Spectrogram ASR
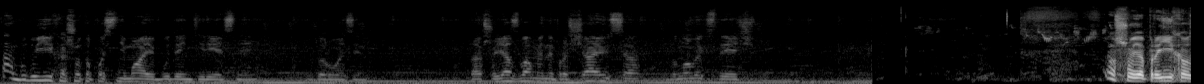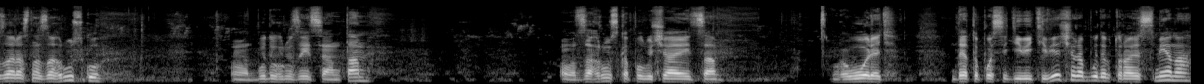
Там буду їхати, що то поснімаю, буде інтересніше в дорозі. Так що я з вами не прощаюся. До нових встреч. Ну що, я приїхав зараз на загрузку. От, буду грузитися там. От, загрузка виходить, говорять, де-то після 9 вечора буде, вторая смена.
